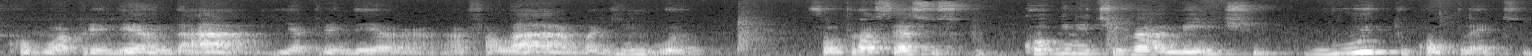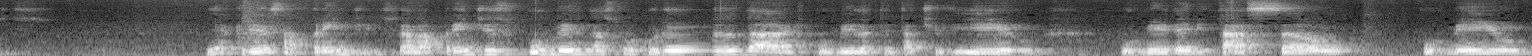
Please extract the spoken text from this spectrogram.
como aprender a andar e aprender a, a falar uma língua são processos cognitivamente muito complexos. E a criança aprende isso. Ela aprende isso por meio da sua curiosidade, por meio da tentativa e erro, por meio da imitação, por meio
